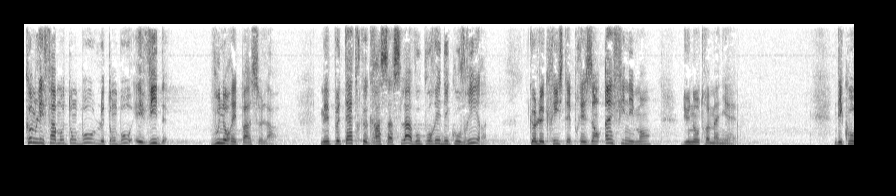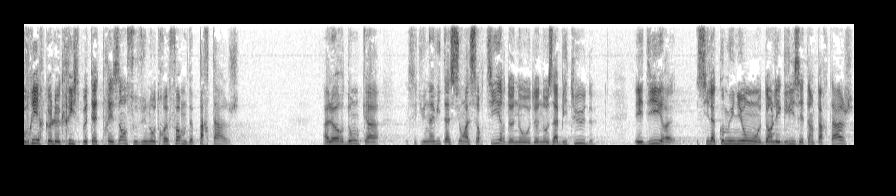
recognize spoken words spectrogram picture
comme les femmes au tombeau, le tombeau est vide. Vous n'aurez pas cela. Mais peut-être que grâce à cela, vous pourrez découvrir que le Christ est présent infiniment d'une autre manière. Découvrir que le Christ peut être présent sous une autre forme de partage. Alors donc, c'est une invitation à sortir de nos, de nos habitudes et dire, si la communion dans l'Église est un partage,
